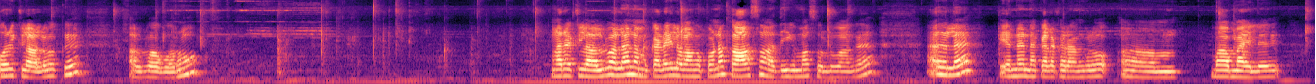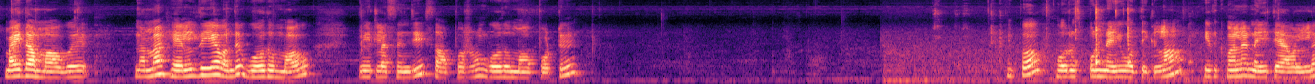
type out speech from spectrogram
ஒரு கிலோ அளவுக்கு அல்வா வரும். அரை கிலோ அல்வாலாம் நம்ம கடையில் வாங்க போனால் காசும் அதிகமாக சொல்லுவாங்க. அதில் என்னென்ன கலக்கிறாங்களோ பாமாயில் மைதா மாவு நம்ம ஹெல்த்தியாக வந்து கோதுமை மாவு வீட்டில் செஞ்சு சாப்பிட்றோம். கோதுமை மாவு போட்டு. இப்போது ஒரு ஸ்பூன் நெய் ஊற்றிக்கலாம் இதுக்கு மேலே நெய் தேவையில்ல.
